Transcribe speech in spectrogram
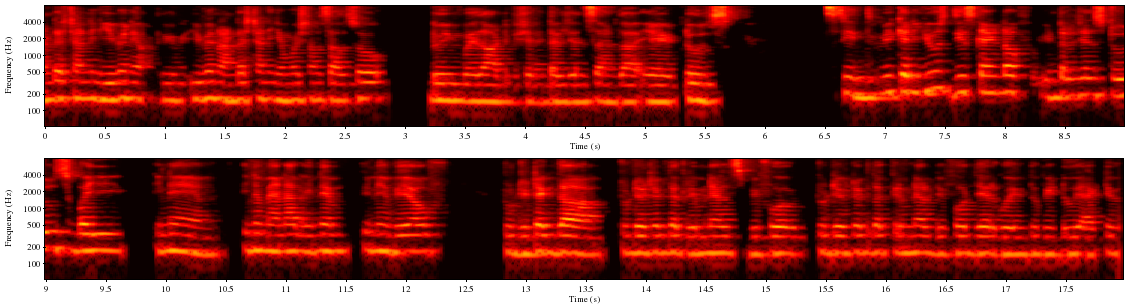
understanding even even understanding emotions also doing by the artificial intelligence and the AI tools. See, we can use this kind of intelligence tools by in a in a manner in a in a way of to detect the to detect the criminals before to detect the criminal before they are going to be do active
